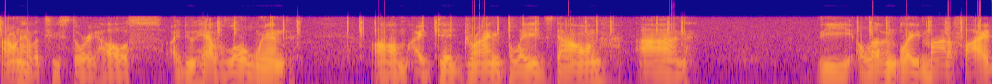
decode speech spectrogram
I don't have a two-story house. I do have low wind. Um, I did grind blades down on the 11 blade modified.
